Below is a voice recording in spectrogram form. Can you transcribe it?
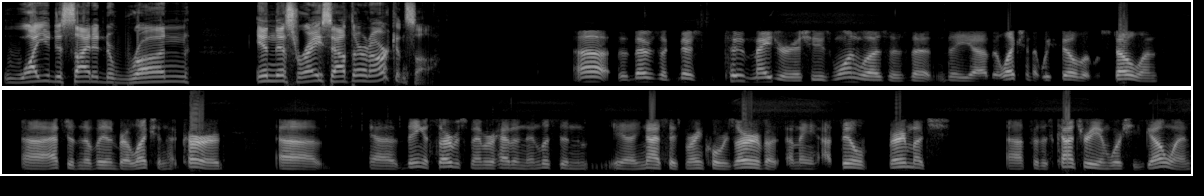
why you decided to run in this race out there in Arkansas. Uh, there's a there's two major issues. One was is that the uh, the election that we feel that was stolen uh, after the November election occurred. Uh, uh, being a service member, having enlisted in the uh, United States Marine Corps Reserve, I, I mean, I feel very much uh, for this country and where she's going.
